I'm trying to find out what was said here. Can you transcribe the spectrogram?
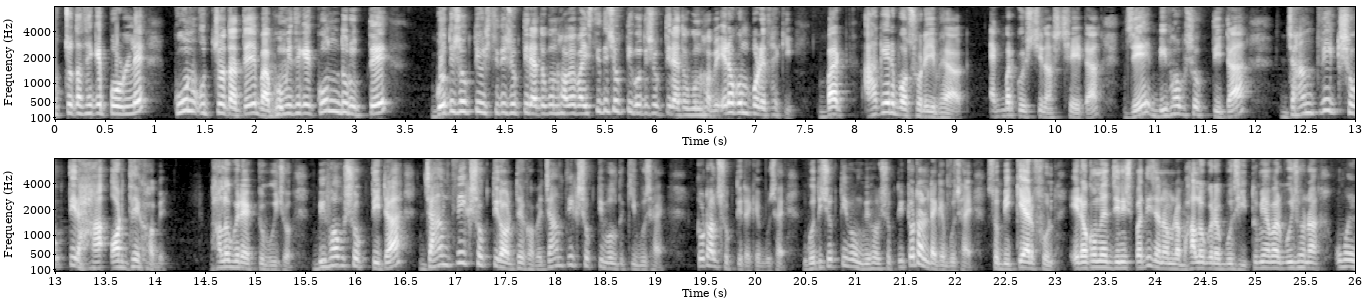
উচ্চতা থেকে পড়লে কোন উচ্চতাতে বা ভূমি থেকে কোন দূরত্বে গতিশক্তি স্থিতিশক্তির এত গুণ হবে বা স্থিতিশক্তি গতিশক্তির এত গুণ হবে, এরকম পড়ে থাকি। বাট আগের বছরেই ভাইয়া একবার কোয়েশ্চেন আসছে এটা, যে বিভব শক্তিটা যান্ত্রিক শক্তির হা অর্ধেক হবে। ভালো করে একটু বুঝো। বিভব শক্তিটা যান্ত্রিক শক্তির অর্ধেক হবে। যান্ত্রিক শক্তি বলতে কি বোঝায়? টোটাল শক্তিটাকে বোঝায়। গতিশক্তি এবং বিভব শক্তি টোটালটাকে বোঝায়। সো বি কেয়ারফুল এরকমের জিনিসপাতি যেন আমরা ভালো করে বুঝি। তুমি আবার বুঝো না ও মাই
